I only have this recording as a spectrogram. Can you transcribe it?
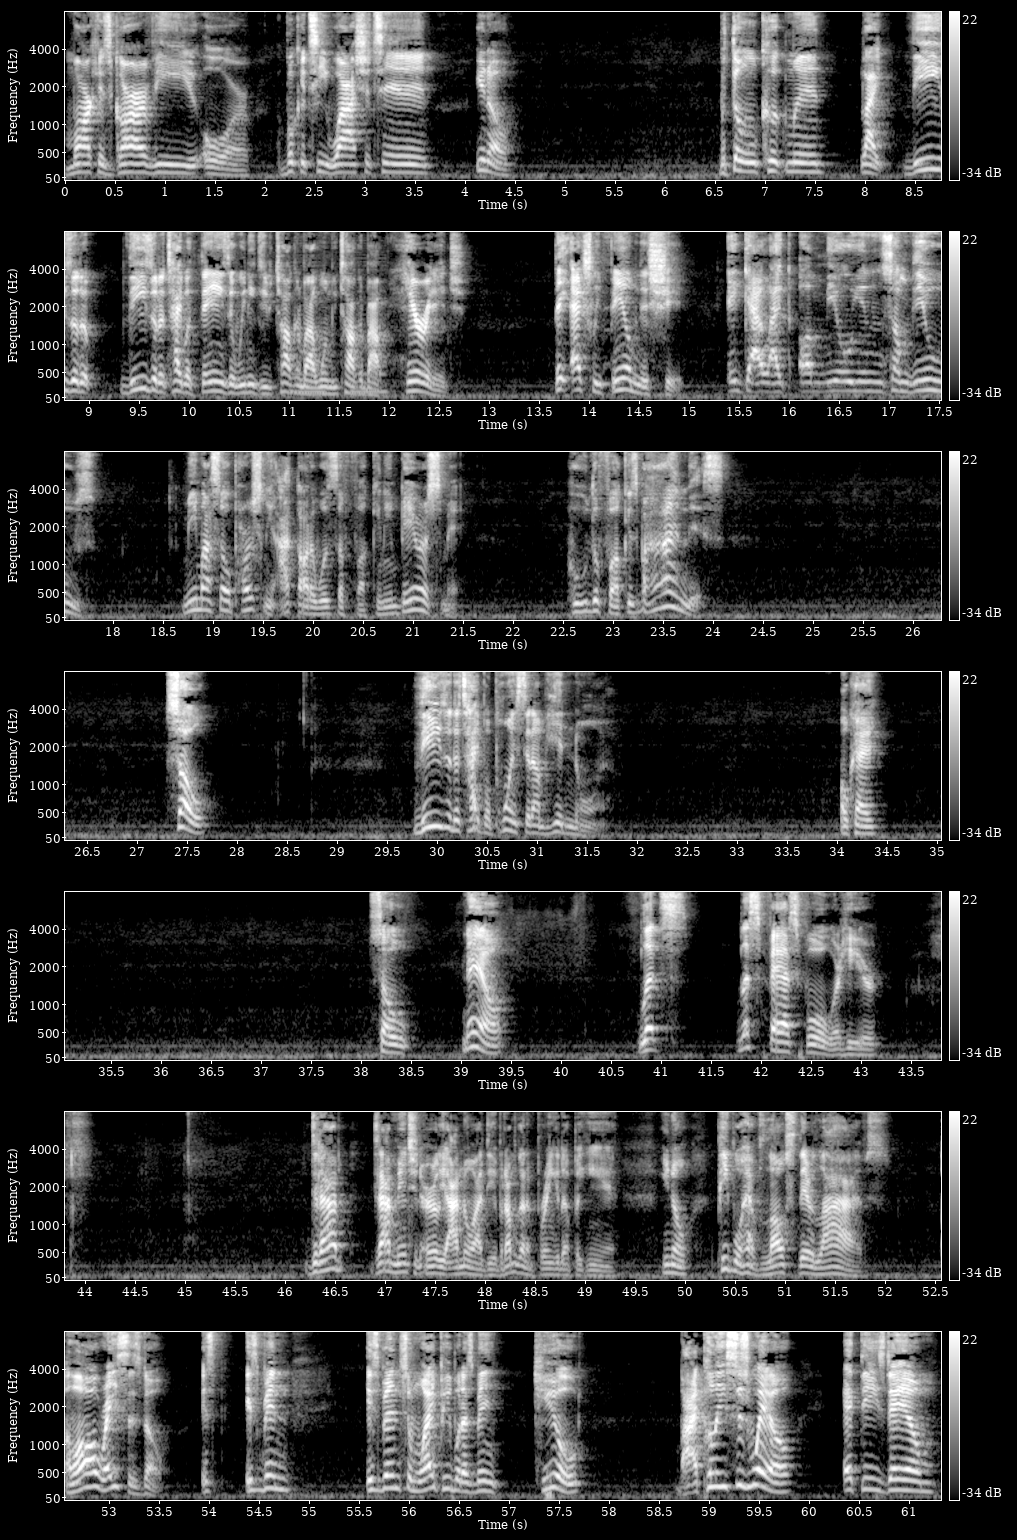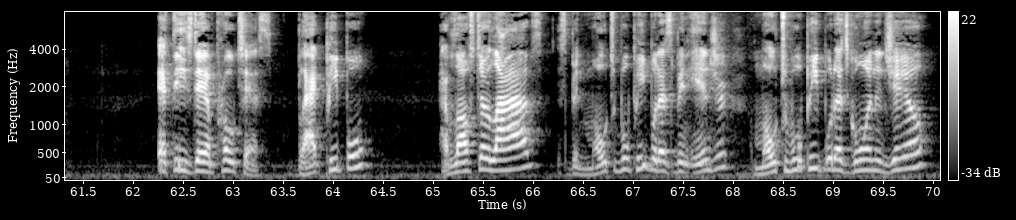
Marcus Garvey or Booker T. Washington, you know, Bethune Cookman. Like, these are the these are the type of things that we need to be talking about when we talk about heritage. They actually filmed this shit. It got like a million some views. Me, myself, personally, I thought it was a fucking embarrassment. Who the fuck is behind this? So, these are the type of points that I'm hitting on. Okay? So, now, let's let's fast forward here. Did I did I mention earlier? I know I did, but I'm going to bring it up again. You know, people have lost their lives of all races though. It's it's been it's been some white people that's been killed by police as well at these damn at these damn protests. Black people, have lost their lives. It's been multiple people that's been injured, multiple people that's going to jail.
